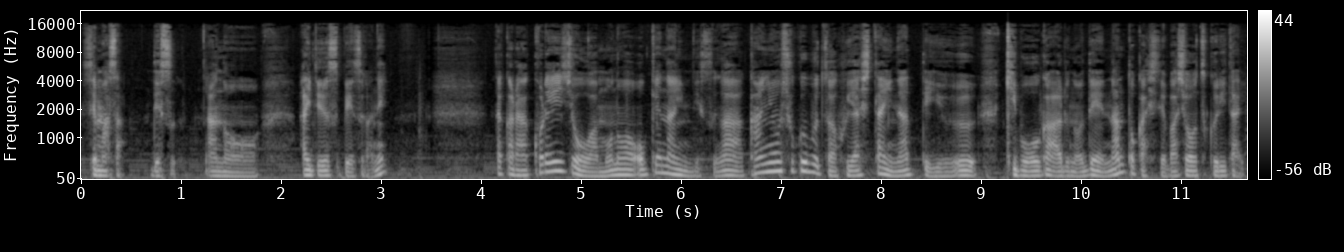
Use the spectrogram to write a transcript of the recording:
狭さです。あの、空いてるスペースがね。だからこれ以上は物は置けないんですが、観葉植物は増やしたいなっていう希望があるので、なんとかして場所を作りたい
